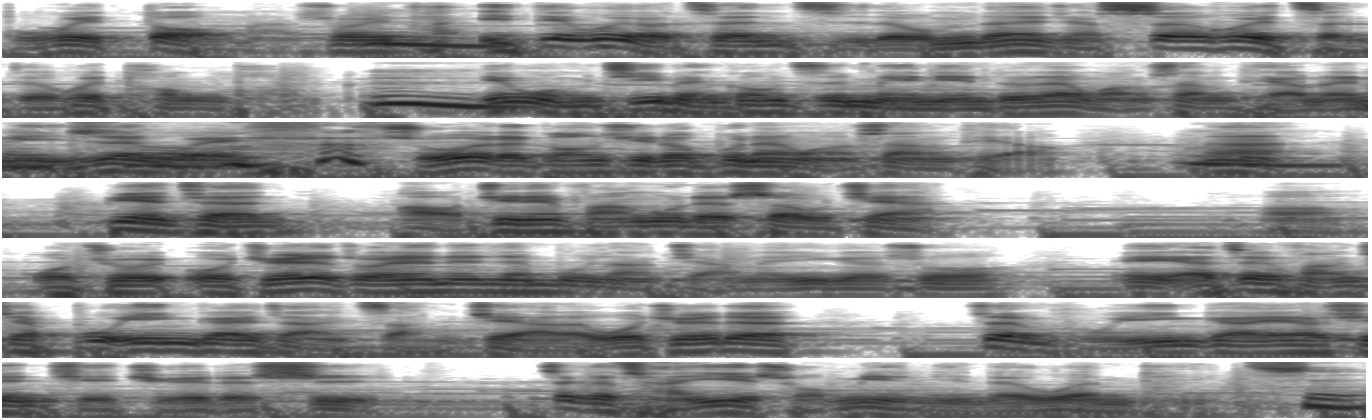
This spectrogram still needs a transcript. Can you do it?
不会动嘛，所以它一定会有增值的。嗯、我们都在讲社会整个会通膨，嗯，因为我们基本工资每年都在往上调，了你认为 所有的东西都不能往上调？那变成好，今天房屋的售价，哦，我觉我觉得昨天内政部长讲了一个说，哎、欸、啊，这个房价不应该涨涨价了。我觉得政府应该要先解决的是。这个产业所面临的问题是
